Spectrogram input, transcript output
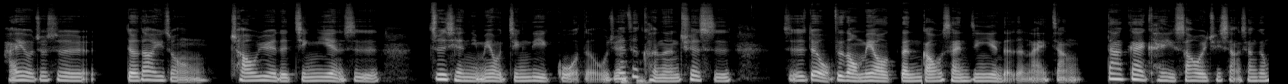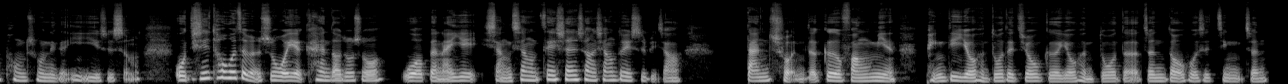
还有就是得到一种超越的经验，是之前你没有经历过的。我觉得这可能确实。其实对我这种没有登高山经验的人来讲，大概可以稍微去想象跟碰触那个意义是什么。我其实透过这本书，我也看到，就是说我本来也想象在山上相对是比较单纯的，各方面平地有很多的纠葛，有很多的争斗或是竞争。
